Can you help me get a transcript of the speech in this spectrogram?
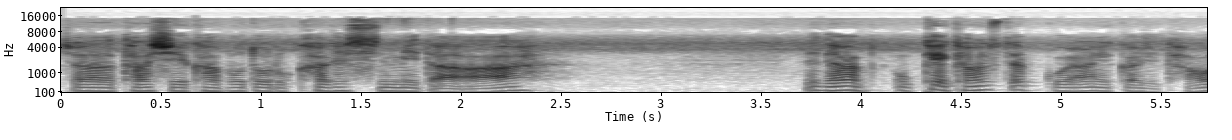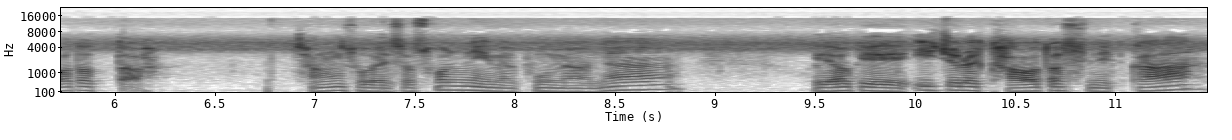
자, 다시 가보도록 하겠습니다. 내가, 오케이, 견스텝 고양이까지 다 얻었다. 장소에서 손님을 보면은, 여기 이주를 다 얻었으니까,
